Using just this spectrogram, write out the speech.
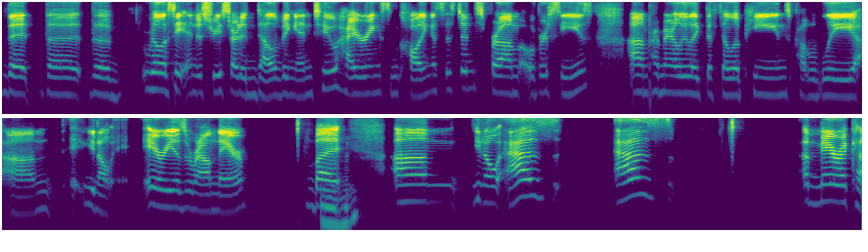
that the the real estate industry started delving into hiring some calling assistants from overseas um, primarily like the Philippines, probably um, eh, you know areas around there. But Mhm. um, you know, as as America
